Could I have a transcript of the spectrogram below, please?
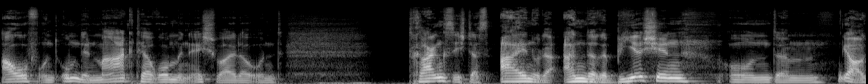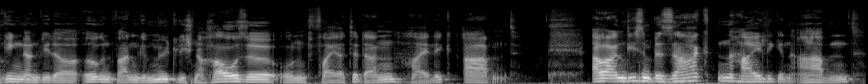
auf und um den Markt herum in Eschweiler und trank sich das ein oder andere Bierchen und ähm, ja, ging dann wieder irgendwann gemütlich nach Hause und feierte dann Heiligabend. Aber an diesem besagten heiligen Abend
